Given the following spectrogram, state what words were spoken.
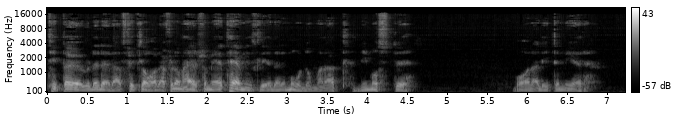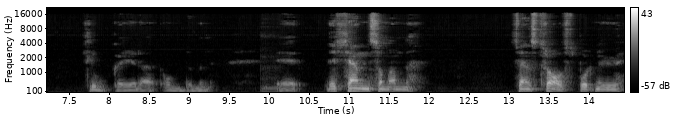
titta över det där, att förklara för de här som är tävlingsledare, måldomare, att ni måste vara lite mer kloka i era omdömen. Eh, det känns som om svensk travsport nu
